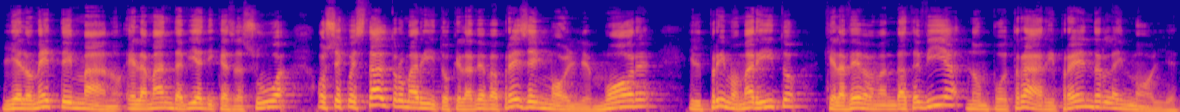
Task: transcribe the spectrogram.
glielo mette in mano e la manda via di casa sua, o se quest'altro marito che l'aveva presa in moglie muore, il primo marito che l'aveva mandata via non potrà riprenderla in moglie,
